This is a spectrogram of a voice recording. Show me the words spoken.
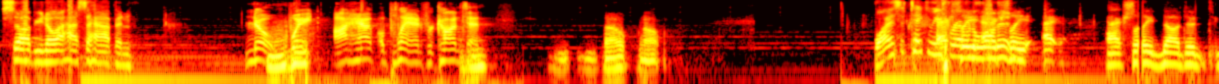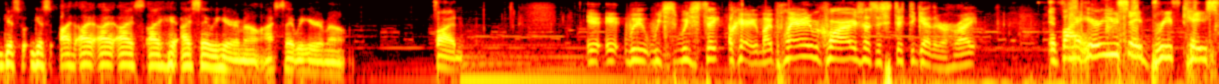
Sub, you know what has to happen. No, Mhm. wait. I have a plan for content. No, no. Why is it taking me forever to load actually, ac- actually, no, dude. Guess, guess. I, I, I, I, I, I say we hear him out. I say we hear him out. Fine. It, it, we, we, we stick. Okay, my plan requires us to stick together, right? If I hear you say briefcase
